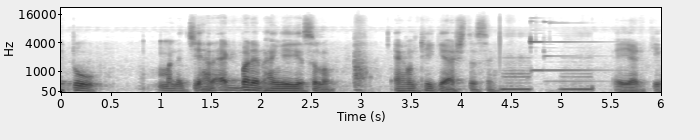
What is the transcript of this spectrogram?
একটু মানে চেহারা একবারে ভেঙে গেছিল, এখন ঠিকই আসতেছে। এই আর কি।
